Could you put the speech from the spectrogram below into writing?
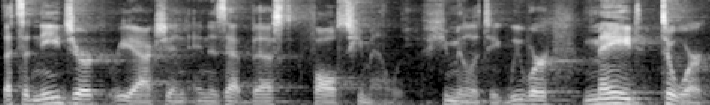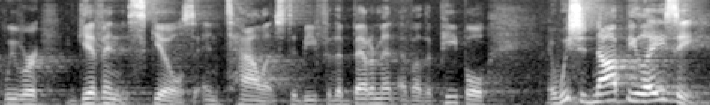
That's a knee jerk reaction and is at best false humility. We were made to work, we were given skills and talents to be for the betterment of other people, and we should not be lazy.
